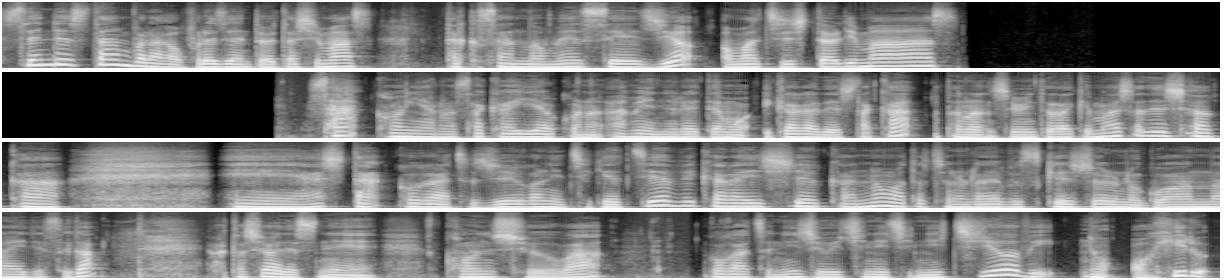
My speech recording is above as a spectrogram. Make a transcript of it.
ステンレスタンブラーをプレゼントいたします。たくさんのメッセージをお待ちしております。さあ、今夜の坂井陽子の雨濡れてもいかがでしたか？お楽しみいただけましたでしょうか？えー、明日5月15日月曜日から1週間の私のライブスケジュールのご案内ですが、私はですね、今週は5月21日日曜日のお昼、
